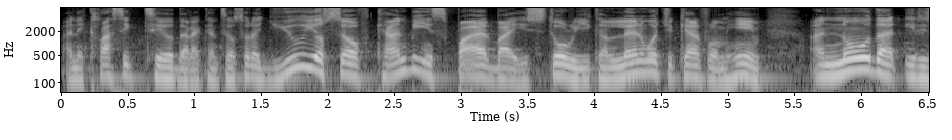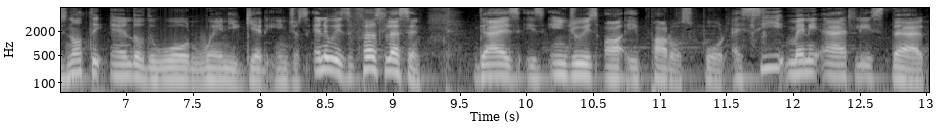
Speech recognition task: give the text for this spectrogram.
and a classic tale that I can tell so that you yourself can be inspired by his story. You can learn what you can from him and know that it is not the end of the world when you get injured. Anyways, the first lesson, guys, is injuries are a part of sport. I see many athletes that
